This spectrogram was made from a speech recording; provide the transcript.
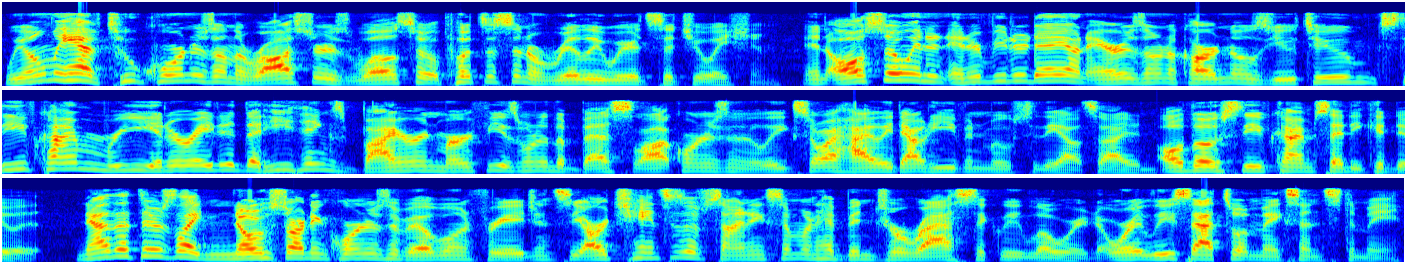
We only have two corners on the roster as well, so it puts us in a really weird situation. And also, in an interview today on Arizona Cardinals YouTube, Steve Keim reiterated that he thinks Byron Murphy is one of the best slot corners in the league, so I highly doubt he even moves to the outside. Although Steve Keim said he could do it. Now that there's like no starting corners available in free agency, our chances of signing someone have been drastically lowered, or at least that's what makes sense to me.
